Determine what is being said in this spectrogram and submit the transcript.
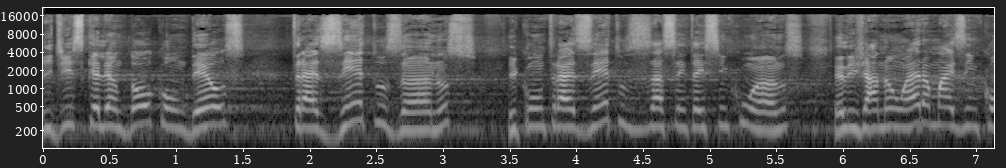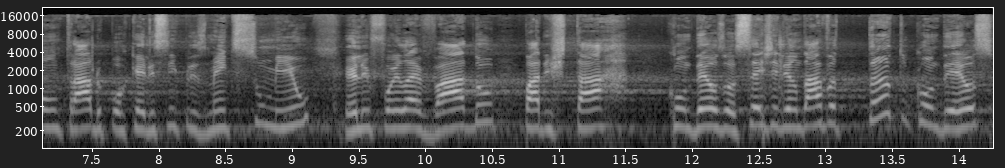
e diz que ele andou com Deus 300 anos e com 365 anos ele já não era mais encontrado porque ele simplesmente sumiu, ele foi levado para estar com Deus, ou seja, ele andava tanto com Deus,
